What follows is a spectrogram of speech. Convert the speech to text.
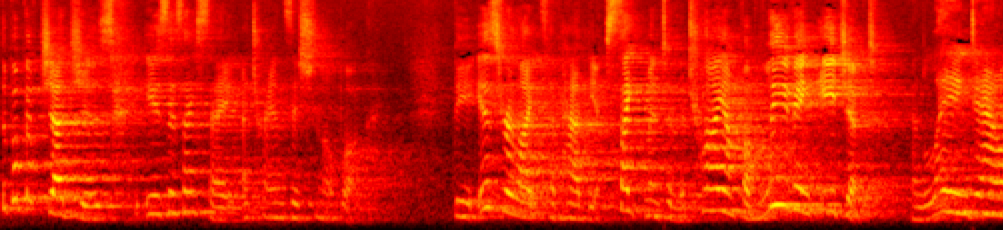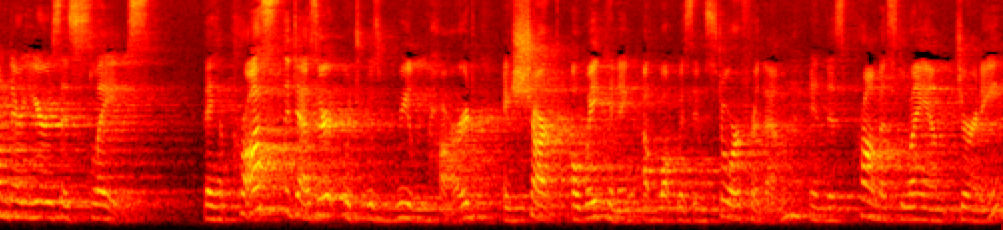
The book of Judges is, as I say, a transitional book. The Israelites have had the excitement and the triumph of leaving Egypt and laying down their years as slaves. They have crossed the desert, which was really hard, a sharp awakening of what was in store for them in this promised land journey.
